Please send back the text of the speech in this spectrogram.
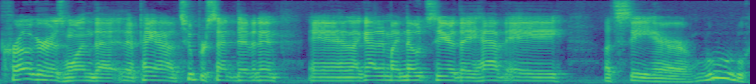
Kroger is one that they're paying out a 2% dividend. And I got in my notes here, they have a Let's see here. Ooh,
